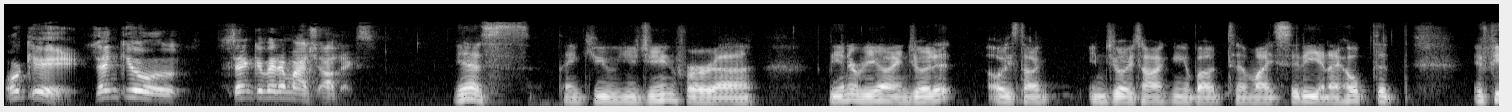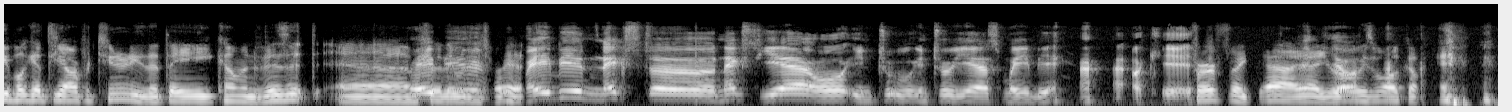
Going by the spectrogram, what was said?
Okay, thank you, thank you very much, Alex. Yes. Thank you, Eugene, for uh, the interview. I enjoyed it. Always talk enjoy talking about uh, my city, and I hope that if people get the opportunity, that they come and visit. Uh, I'm sure they would enjoy it. maybe next uh, next year or in two in two years, maybe. okay. Perfect. Yeah, yeah. You're always welcome.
